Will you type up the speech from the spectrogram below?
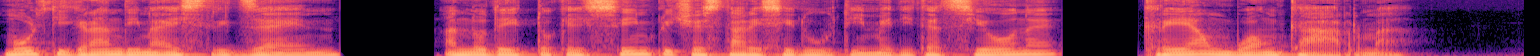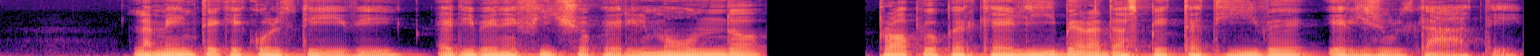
Molti grandi maestri zen hanno detto che il semplice stare seduti in meditazione crea un buon karma. La mente che coltivi è di beneficio per il mondo proprio perché è libera da aspettative e risultati.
